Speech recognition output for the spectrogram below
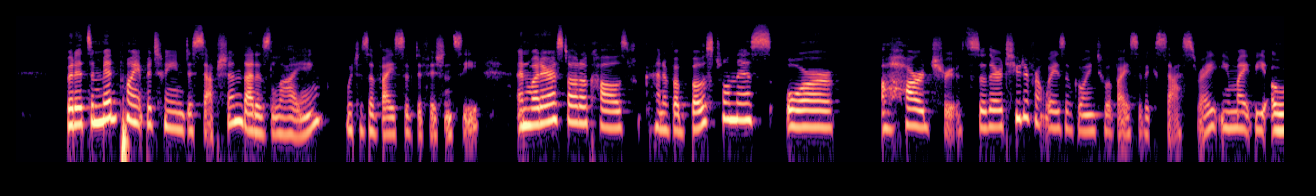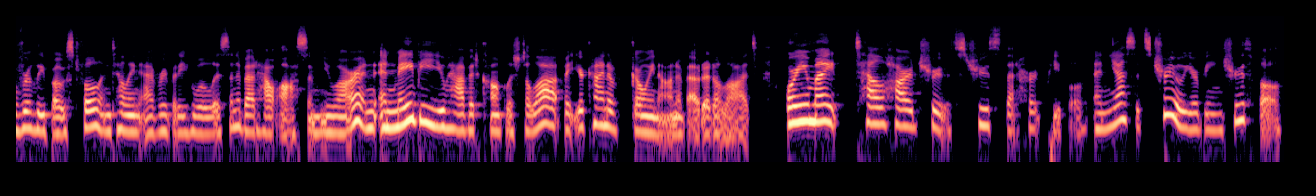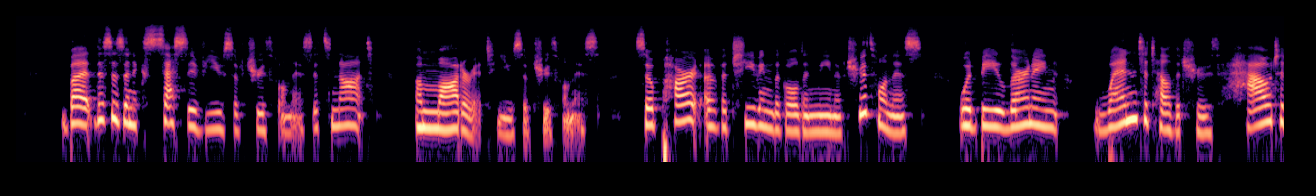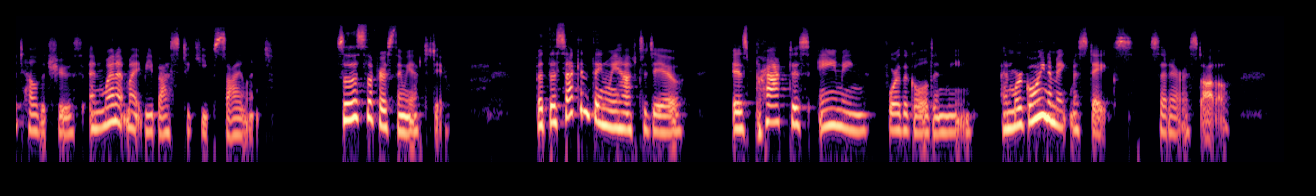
But it's a midpoint between deception, that is lying, which is a vice of deficiency, and what Aristotle calls kind of a boastfulness or a hard truth. So there are two different ways of going to a vice of excess, right? You might be overly boastful and telling everybody who will listen about how awesome you are. And, and maybe you have accomplished a lot, but you're kind of going on about it a lot. Or you might tell hard truths, truths that hurt people. And yes, it's true, you're being truthful, but this is an excessive use of truthfulness. It's not a moderate use of truthfulness. So, part of achieving the golden mean of truthfulness would be learning when to tell the truth, how to tell the truth, and when it might be best to keep silent. So, that's the first thing we have to do. But the second thing we have to do is practice aiming for the golden mean. And we're going to make mistakes, said Aristotle.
